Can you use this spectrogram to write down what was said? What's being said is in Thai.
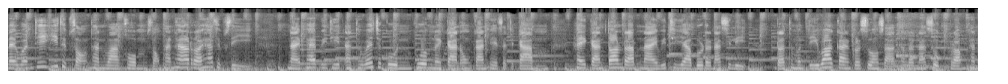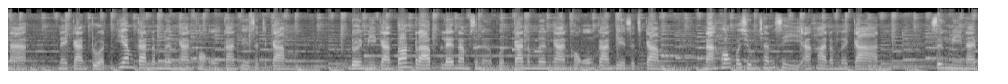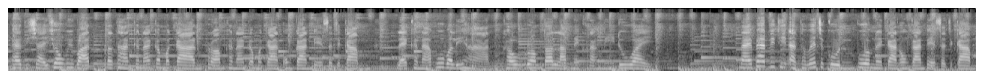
ในวันที่ 22 ธันวาคม 2554 นายแพทย์วิทิตอัธเวชกุล ผู้อำนวยการองค์การเภสัชกรรม ให้การต้อนรับนายวิทยาบุรณศิริ รัฐมนตรีว่าการกระทรวงสาธารณสุขพร้อมคณะ ในการตรวจเยี่ยมการดำเนินงานขององค์การเภสัชกรรม โดยมีการต้อนรับและนำเสนอผลการดำเนินงานขององค์การเภสัชกรรม ณ ห้องประชุมชั้น 4 อาคารอำนวยการ ซึ่งมีนายแพทย์วิชัยโชควิวัฒน์ประธานคณะกรรมการ พร้อมคณะกรรมการองค์การเภสัชกรรม และคณะผู้บริหารเข้าร่วมต้อนรับในครั้งนี้ด้วยนายแพทย์วิทิตอัธเวชกุล ผู้อำนวยการองค์การเภสัชกรรม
